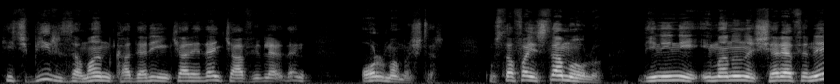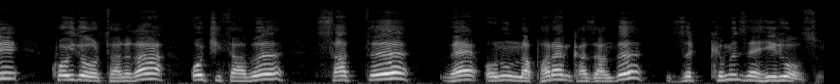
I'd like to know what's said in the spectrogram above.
Hiçbir zaman kaderi inkar eden kafirlerden olmamıştır. Mustafa İslamoğlu dinini, imanını, şerefini koydu ortalığa, o kitabı sattı ve onunla paran kazandı, zıkkımı zehiri olsun.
